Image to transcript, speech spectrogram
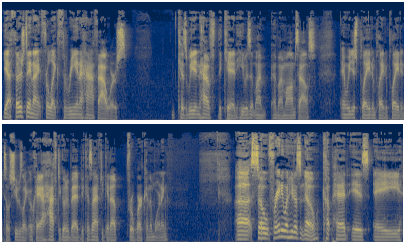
Yeah, Thursday night for like three and a half hours because we didn't have the kid. He was at my at my mom's house, and we just played and played and played until she was like, "Okay, I have to go to bed because I have to get up for work in the morning." Uh, so for anyone who doesn't know, Cuphead is a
